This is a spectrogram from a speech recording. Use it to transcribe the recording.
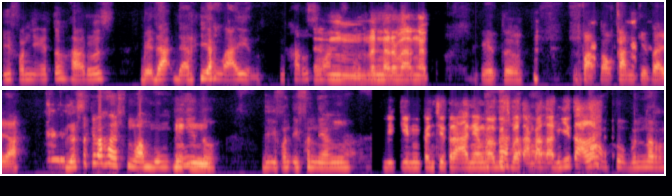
eventnya itu harus beda dari yang lain. Harus hmm, bener banget. itu patokan kita ya. Biasa kita harus melambung tinggi mm -hmm. di event-event yang bikin pencitraan yang bagus buat angkatan kita lah. Oh, bener.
